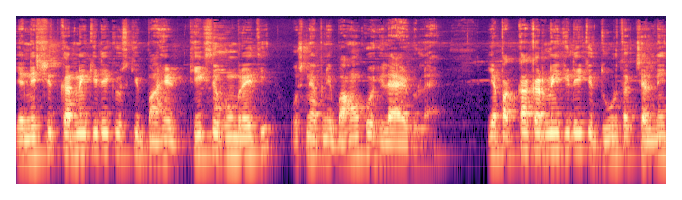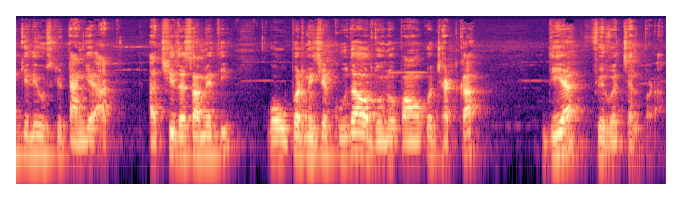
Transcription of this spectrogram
यह निश्चित करने के लिए कि उसकी बाहें ठीक से घूम रही थी, उसने अपनी बाहों को हिलाया डुलाया यह पक्का करने के लिए कि दूर तक चलने के लिए उसकी टांगे अच्छी दशा में थी, वो ऊपर नीचे कूदा और दोनों पाँवों को झटका दिया, फिर वह चल पड़ा।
